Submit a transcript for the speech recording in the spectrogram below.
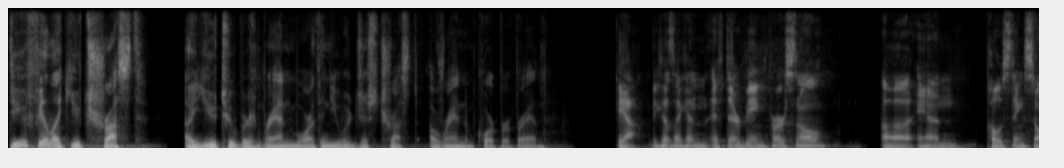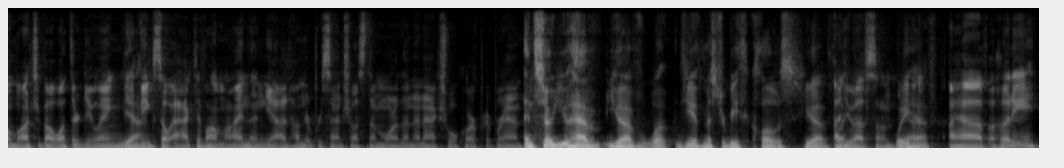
Do you feel like you trust a YouTuber's brand more than you would just trust a random corporate brand? Yeah, because I can if they're being personal uh, and posting so much about what they're doing Yeah. and being so active online, then yeah, I'd hundred percent trust them more than an actual corporate brand. And so you have you have what do you have Mr. Beast clothes? You have I do have some. What do you have? I have a hoodie,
